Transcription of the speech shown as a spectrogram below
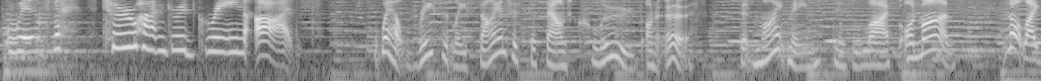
With 200 green eyes. Well, recently scientists have found clues on Earth that might mean there's life on Mars. Not like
